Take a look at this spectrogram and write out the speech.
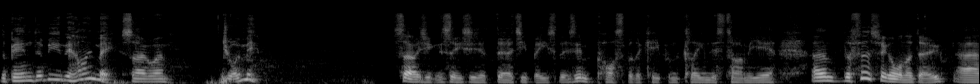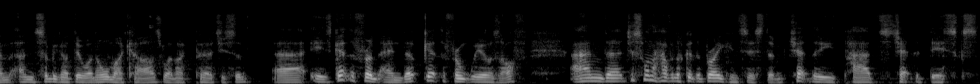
the BMW behind me. So, um, join me. So as you can see, she's a dirty beast, but it's impossible to keep them clean this time of year. Um, the first thing I want to do, um, and something I do on all my cars when I purchase them, uh, is get the front end up, get the front wheels off, and uh, just want to have a look at the braking system. Check the pads, check the discs,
